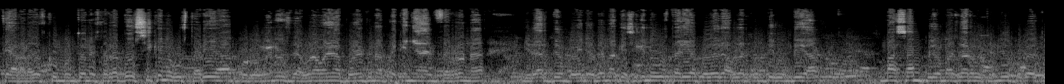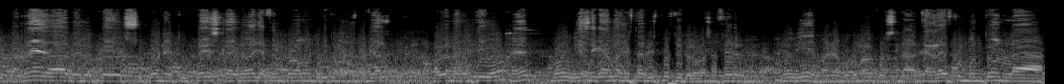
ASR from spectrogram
te agradezco un montón este rato. Sí que me gustaría, por lo menos de alguna manera, ponerte una pequeña encerrona y darte un pequeño tema que sí que me gustaría poder hablar contigo un día más amplio, más largo, tenido un poco de tu carrera, de lo que supone tu pesca y tal, y hacer un programa un poquito más especial hablando contigo. ¿eh? Muy bien. Yo sé que además estás dispuesto y que lo vas a hacer Muy bien. de manera un poco más. Pues nada, te agradezco un montón la,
